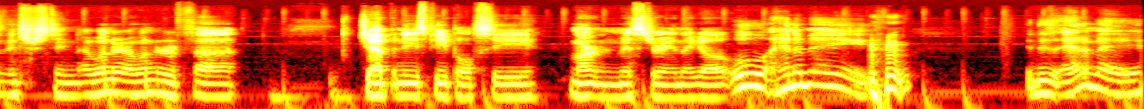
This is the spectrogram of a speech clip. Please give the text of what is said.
It's interesting. I wonder I wonder if uh Japanese people see Martin Mystery and they go, "Ooh, anime! it is anime!"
